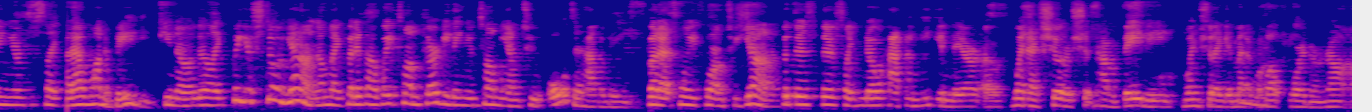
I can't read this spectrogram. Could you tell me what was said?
and you're just like, but I want a baby, you know, and they're like, but you're still young. I'm like, but if I wait till I'm 30, then you tell me I'm too old to have a baby. But at 24, I'm too young. But there's there's like no happy medium there of when I should or shouldn't have a baby. When should I get medical help for it or not?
